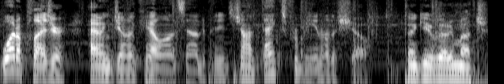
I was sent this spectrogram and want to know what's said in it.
What a pleasure having John Cale on Sound Opinions. John, thanks for being on the show. Thank you very much.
